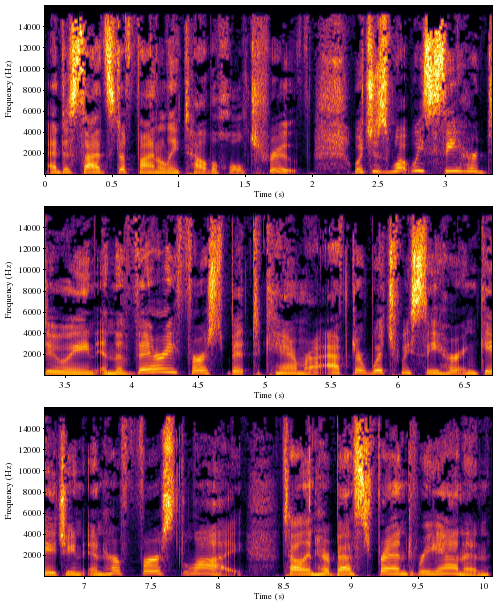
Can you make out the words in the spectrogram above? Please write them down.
and decides to finally tell the whole truth, which is what we see her doing in the very first bit to camera, after which we see her engaging in her first lie, telling her best friend Rhiannon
